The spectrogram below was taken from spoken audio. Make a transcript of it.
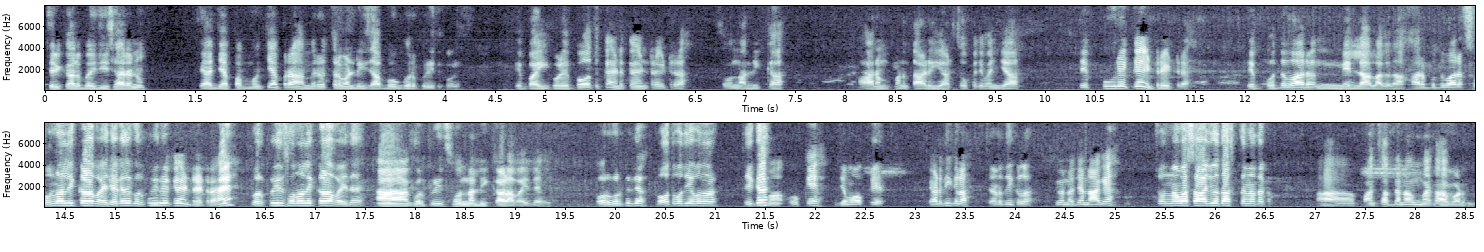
ਸਤਿ ਸ੍ਰੀ ਅਕਾਲ ਬਾਈ ਜੀ ਸਾਰਿਆਂ ਨੂੰ। ਤੇ ਅੱਜ ਆਪਾਂ ਪਹੁੰਚਿਆ ਭਰਾ ਮੇਰੇ ਤਲਵੰਡੀ ਸਾਬੋ ਗੁਰਪ੍ਰੀਤ ਕੋਲੇ। ਤੇ ਬਾਈ ਕੋਲੇ ਬਹੁਤ ਘੈਂਟ ਘੈਂਟ ਟਰੈਕਟਰ ਆ। ਸੋਨਾਲੀਕਾ ਆਰਮ 45855 ਤੇ ਪੂਰੇ ਘੈਂਟ ਟਰੈਕਟਰ ਆ। ਤੇ ਬੁੱਧਵਾਰ ਮੇਲਾ ਲੱਗਦਾ ਹਰ ਬੁੱਧਵਾਰ ਸੋਨਾਲੀਕਾ ਵਾਲਾ ਵਜਦਾ ਕਿਤੇ ਗੁਰਪ੍ਰੀਤ? ਪੂਰੇ ਘੈਂਟ ਟਰੈਕਟਰ ਹੈ? ਗੁਰਪ੍ਰੀਤ ਸੋਨਾਲੀਕਾ ਵਾਲਾ ਵਜਦਾ ਹੈ। ਹਾਂ ਗੁਰਪ੍ਰੀਤ ਸੋਨਾਲੀਕਾ ਵਾਲਾ ਵੱਜਦਾ ਇਹ। ਹੋਰ ਗੁਰਪ੍ਰੀਤ ਬਹੁਤ ਵਧੀਆ ਬਦਲ ਠੀਕ ਹੈ? ਓਕੇ ਜਮਾ ਓਕੇ ਚੜ੍ਹਦੀ ਕਲਾ? ਚੜ੍ਹਦੀ ਕਲਾ। ਕਿਉਂ ਨਚਨ ਆ ਗਿਆ? ਝੋਨਾ ਬਸ ਆ ਜਾਓ 10 ਦਿਨਾਂ ਤੱਕ। ਹਾਂ ਪੰਜ ਸੱਤ ਦਿਨਾਂ ਨੂੰ ਮੈਂ ਤਾਂ ਦੂੰ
